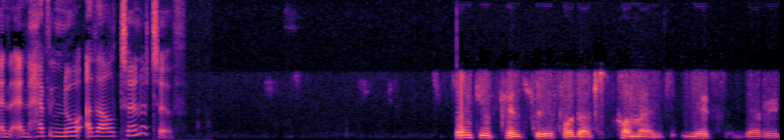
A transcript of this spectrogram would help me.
and, and having no other alternative. Thank you, Kelsey, for that comment. Yes, there is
